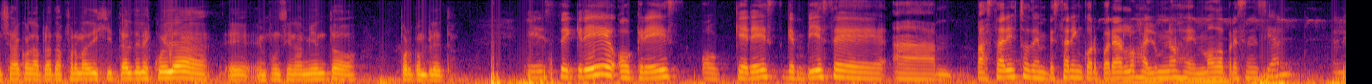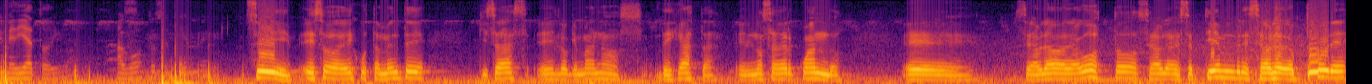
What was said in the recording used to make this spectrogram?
ya con la plataforma digital de la escuela eh, en funcionamiento por completo. ¿Se cree o crees o querés que empiece a pasar esto de empezar a incorporar los alumnos en modo presencial? En lo inmediato, digo, agosto, septiembre. Sí, eso es justamente, quizás es lo que más nos desgasta, el no saber cuándo. Eh, se hablaba de agosto, se habla de septiembre, se habla de octubre,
